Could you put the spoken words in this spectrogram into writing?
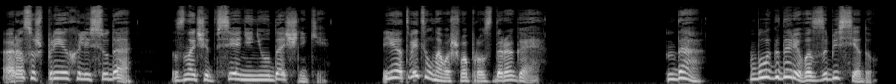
А раз уж приехали сюда, значит, все они неудачники. Я ответил на ваш вопрос, дорогая. Да, благодарю вас за беседу,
